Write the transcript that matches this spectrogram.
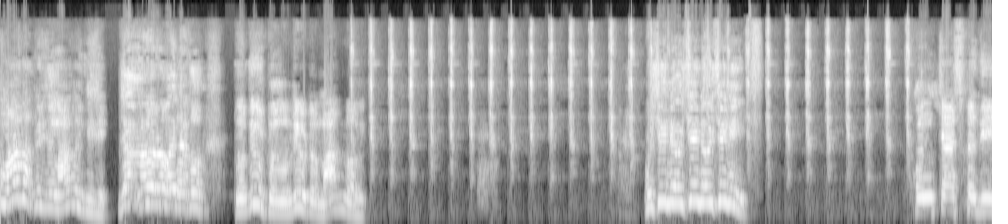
মা মা বাকি যাও, যাও, যাও। জলদি উঠো জলদি উঠো মা বাকি হইছে নি হইছে নি নি পঞ্চাশ কেজি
